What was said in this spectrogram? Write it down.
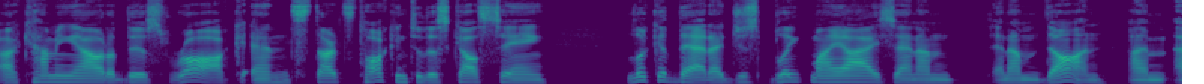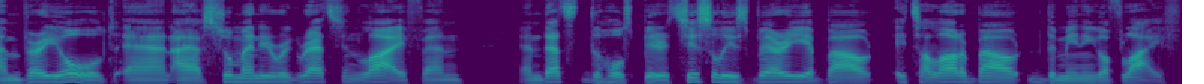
uh, coming out of this rock and starts talking to the skull, saying, "Look at that! I just blinked my eyes and I'm and I'm done. I'm I'm very old and I have so many regrets in life and and that's the whole spirit. Sicily is very about. It's a lot about the meaning of life.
